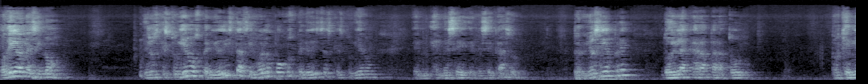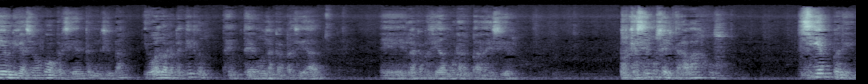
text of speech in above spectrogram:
O díganme si no. De los que estuvieron los periodistas, y fueron pocos periodistas que estuvieron en, ese, en ese caso. Pero yo siempre doy la cara para todo. Porque es mi obligación como presidente municipal. Y vuelvo a repetirlo, ten- tenemos la capacidad, eh, la capacidad moral para decirlo. Porque hacemos el trabajo. Siempre.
